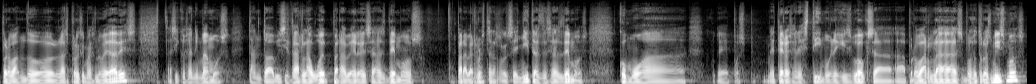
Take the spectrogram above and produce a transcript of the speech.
probando las próximas novedades, así que os animamos tanto a visitar la web para ver esas demos para ver nuestras reseñitas de esas demos, como a eh, pues meteros en Steam o en Xbox a, probarlas vosotros mismos.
